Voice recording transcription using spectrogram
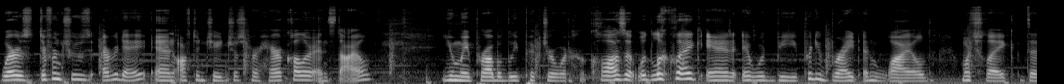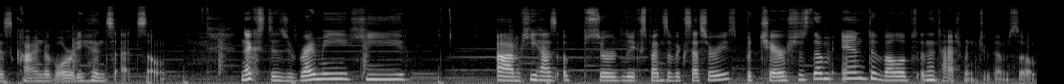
wears different shoes every day, and often changes her hair color and style. You may probably picture what her closet would look like, and it would be pretty bright and wild, much like this kind of already hints at. So, next is Remy. He um, he has absurdly expensive accessories, but cherishes them and develops an attachment to them, so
